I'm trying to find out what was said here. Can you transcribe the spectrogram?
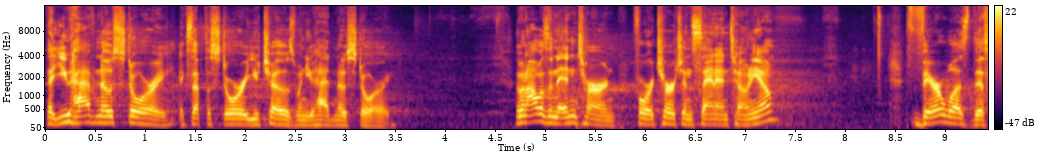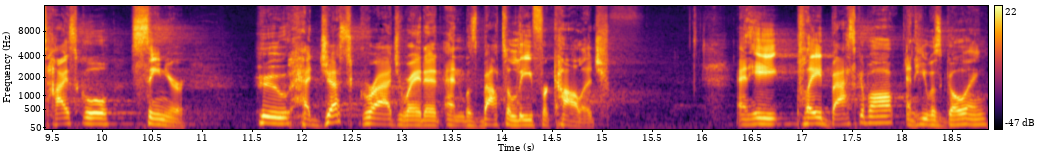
That you have no story except the story you chose when you had no story. When I was an intern for a church in San Antonio, there was this high school senior who had just graduated and was about to leave for college. And he played basketball and he was going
